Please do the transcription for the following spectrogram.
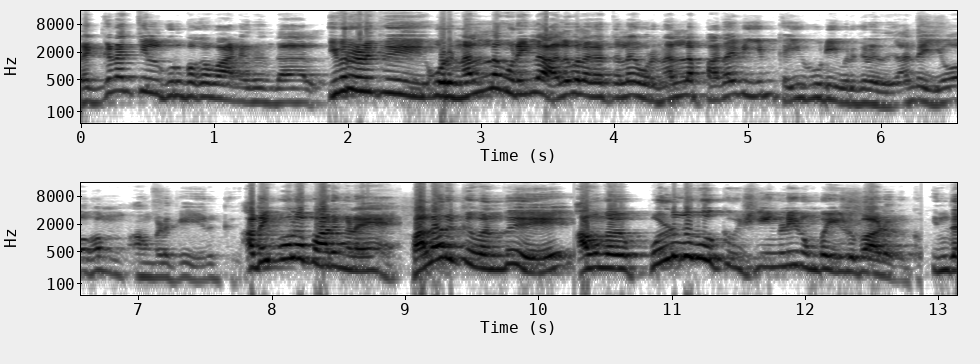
லக்னத்தில் குரு பகவான் இருந்தால் இவர்களுக்கு ஒரு நல்ல முறையில் அலுவலகத்துல ஒரு நல்ல பதவியும் கைகூடி வருகிறது. அந்த யோகம் அவங்களுக்கு இருக்கு. அதே போல பாருங்களேன் பலருக்கு வந்து அவங்க பொழுதுபோக்கு விஷயங்களையும் ரொம்ப ஈடுபாடு இருக்கும். இந்த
